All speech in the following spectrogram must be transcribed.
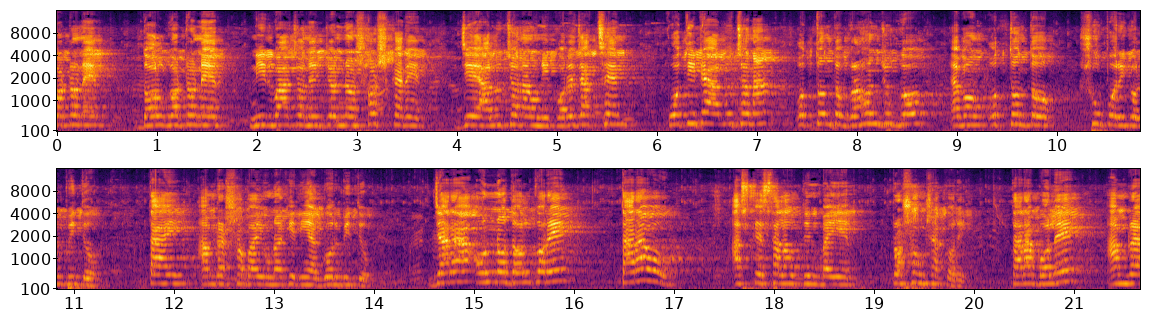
গঠনের, দল গঠনের, নির্বাচনের জন্য সংস্কারের যে আলোচনা উনি করে যাচ্ছেন, প্রতিটা আলোচনা অত্যন্ত গ্রহণযোগ্য এবং অত্যন্ত সুপরিকল্পিত। তাই আমরা সবাই ওনাকে নিয়ে গর্বিত। যারা অন্য দল করে, তারাও আজকে সালাউদ্দিন ভাইয়ের প্রশংসা করে। তারা বলে, আমরা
